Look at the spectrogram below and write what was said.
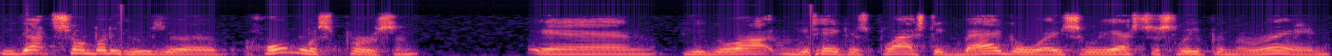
You got somebody who's a homeless person and you go out and you take his plastic bag away so he has to sleep in the rain,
